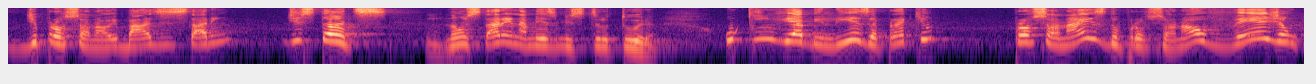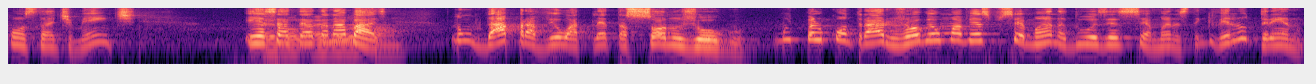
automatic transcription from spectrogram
de profissional e base estarem distantes, não estarem na mesma estrutura. O que inviabiliza para que profissionais do profissional vejam constantemente esse atleta a na base. evolução. Não dá para ver o atleta só no jogo. Muito pelo contrário, o jogo é uma vez por semana, duas vezes por semana. Você tem que ver ele no treino.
